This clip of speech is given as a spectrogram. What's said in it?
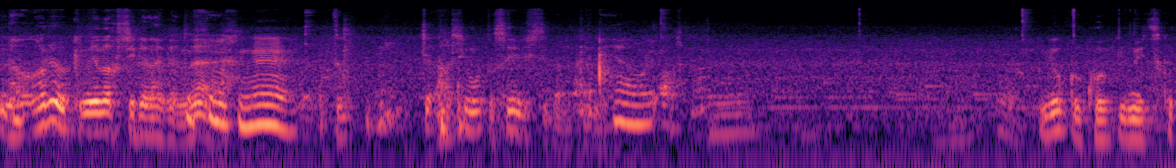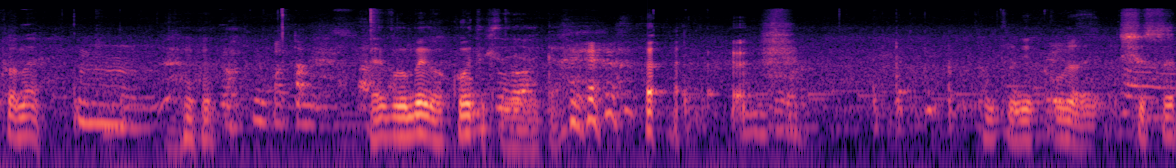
流れを決めなくちゃいけないけどね。そうですね。じゃあ足元整理してからねはいよくこうやって見つけたね。だいぶ目が超えてきたじゃないか本当にこれは出世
